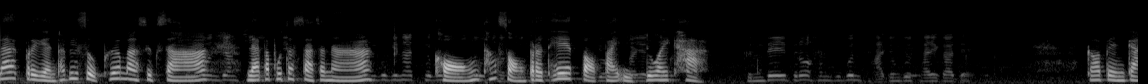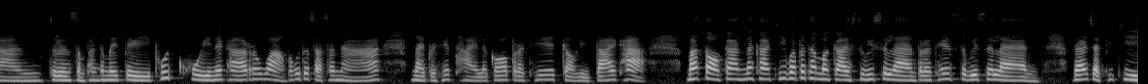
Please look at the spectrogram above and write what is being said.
แลกเปลี่ยนพระภิกษุเพื่อมาศึกษา และพระพุทธศาสนาของทั้งสองประเทศต่อไปอีกด้วยค่ะ ก็เป็นการเจริญสัมพันธไมตรีพูดคุยนะคะ ระหว่างพระพุทธศาสนาในประเทศไทยและก็ประเทศเกาหลีใต้ค่ะ มาต่อกันนะคะที่วัดพระธรรมกายสวิตเซอร์แลนด์ประเทศสวิตเซอร์แลนด์ ได้จัดพิธี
